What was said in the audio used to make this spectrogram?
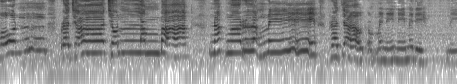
ผล ประชาชนลำบาก นักเรื่องนี้ พระเจ้าไม่หนีหนีไม่ดีหนี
